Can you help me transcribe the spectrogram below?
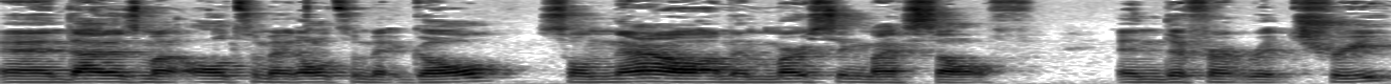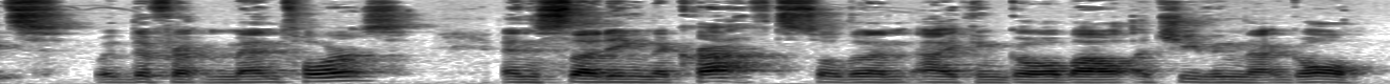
And that is my ultimate, ultimate goal. So now I'm immersing myself in different retreats with different mentors and studying the craft so then I can go about achieving that goal.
